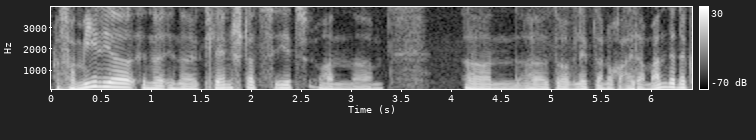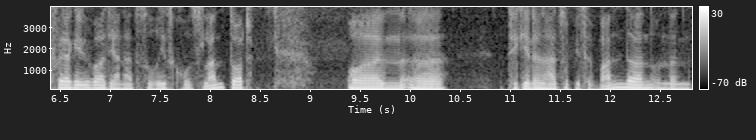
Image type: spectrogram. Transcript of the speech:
eine Familie in eine, in eine kleine Stadt zieht und, ähm, und äh, da lebt dann noch ein alter Mann, der eine quer gegenüber, die haben halt so riesengroßes Land dort und äh, die gehen dann halt so ein bisschen wandern und dann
